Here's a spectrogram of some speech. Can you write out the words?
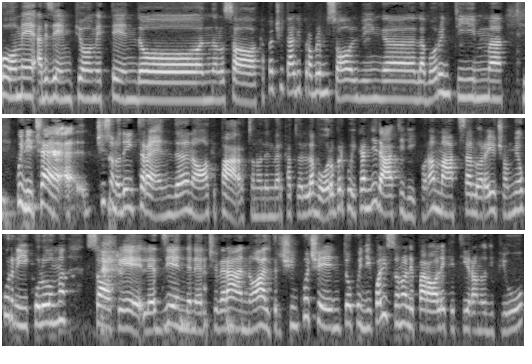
Come ad esempio mettendo, non lo so, capacità di problem solving, lavoro in team. Quindi eh, ci sono dei trend no, che partono nel mercato del lavoro per cui i candidati dicono ammazza, allora io ho il mio curriculum, so che le aziende ne riceveranno altri 500, quindi quali sono le parole che tirano di più?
